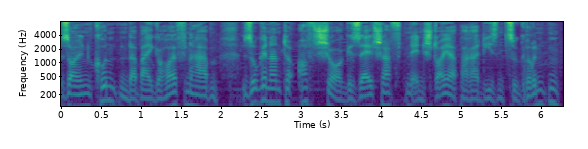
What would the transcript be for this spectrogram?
sollen Kunden dabei geholfen haben, sogenannte Offshore-Gesellschaften in Steuerparadiesen zu gründen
